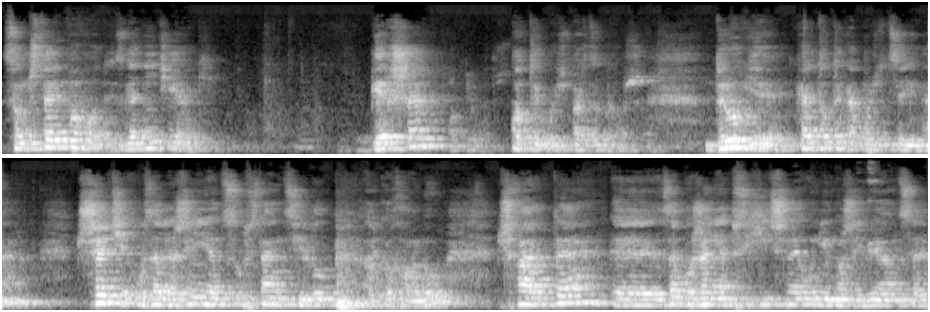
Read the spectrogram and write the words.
Są cztery powody. Zgadnijcie jakie. Pierwsze, otyłość, bardzo dobrze. Drugie, kartoteka policyjna. Trzecie, uzależnienie od substancji lub alkoholu. Czwarte, e, zaburzenia psychiczne uniemożliwiające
